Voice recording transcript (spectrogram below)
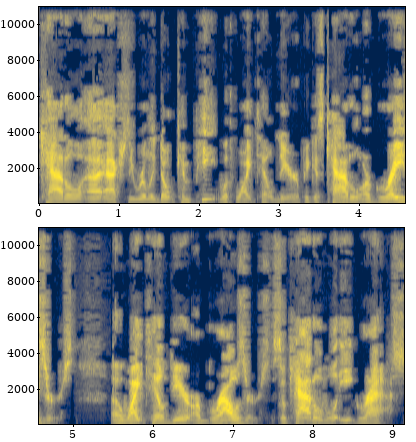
cattle uh, actually really don't compete with white-tailed deer because cattle are grazers. Uh, white-tailed deer are browsers. So cattle will eat grass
